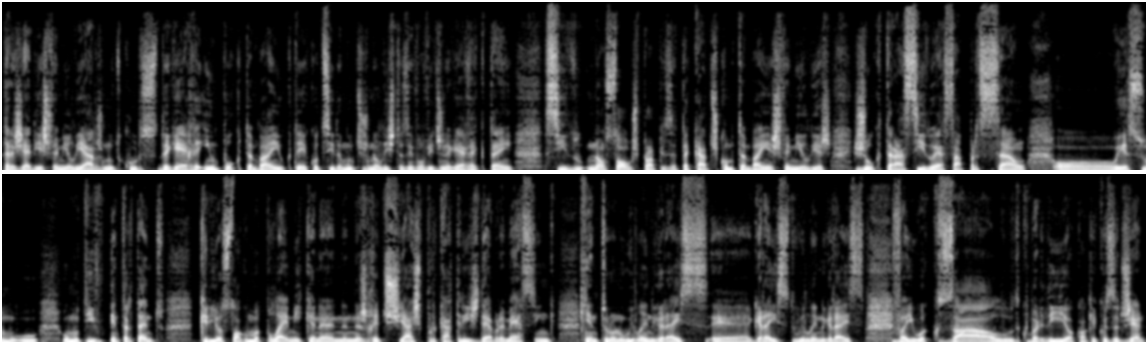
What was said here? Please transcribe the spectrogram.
tragédias familiares no decurso da guerra e um pouco também o que tem acontecido a muitos jornalistas envolvidos na guerra, que têm sido não só os próprios atacados, como também as famílias. Julgo que terá sido essa a pressão ou esse o, o- motivo. Entretanto, criou-se logo uma polémica na- na- nas redes sociais, porque a atriz Deborah Messing, que entrou no Will and Grace, é, Grace do Will and Grace, veio acusá-lo de cobardia ou qualquer coisa do género,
